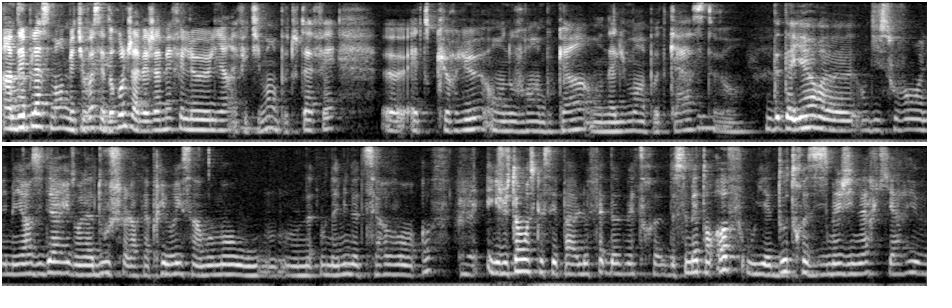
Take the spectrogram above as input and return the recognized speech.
Un déplacement, mais tu vois, c'est drôle, j'avais jamais fait le lien. Effectivement, on peut tout à fait euh, être curieux en ouvrant un bouquin, en allumant un podcast. D'ailleurs, euh, on dit souvent les meilleures idées arrivent dans la douche, alors qu'a priori c'est un moment où on a, mis notre cerveau en off. Et justement, est-ce que c'est pas le fait de, mettre, de se mettre en off où il y a d'autres imaginaires qui arrivent?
